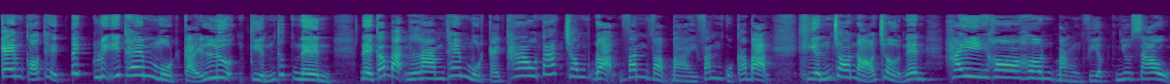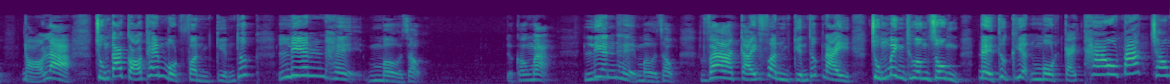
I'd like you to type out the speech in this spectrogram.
các em có thể tích lũy thêm một cái lượng kiến thức nền Để các bạn làm thêm một cái thao tác trong đoạn văn và bài văn của các bạn, Khiến cho nó trở nên hay ho hơn bằng việc như sau Đó là chúng ta có thêm một phần kiến thức liên hệ mở rộng được không ạ? Liên hệ mở rộng Và cái phần kiến thức này Chúng mình thường dùng để thực hiện một cái thao tác trong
